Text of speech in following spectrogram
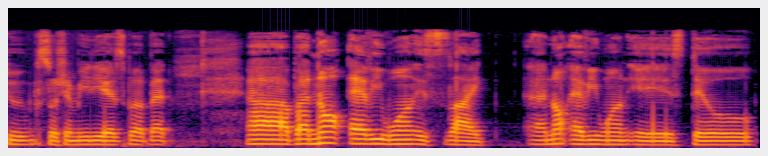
to social medias but but uh, but not everyone is like uh, not everyone is still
